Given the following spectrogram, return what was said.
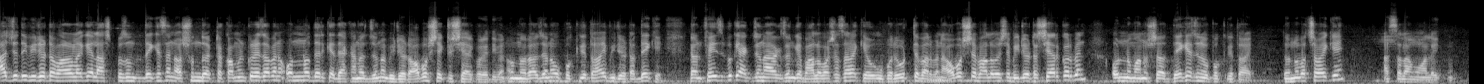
আর যদি ভিডিওটা ভালো লাগে লাস্ট পর্যন্ত দেখেছেন সুন্দর একটা কমেন্ট করে যাবেন, অন্যদেরকে দেখানোর জন্য ভিডিওটা অবশ্যই একটু শেয়ার করে দিবেন। অন্যরাও যেন উপকৃত হয় ভিডিওটা দেখে। কারণ ফেসবুকে একজন আরেকজনকে ভালোবাসা ছাড়া কেউ উপরে উঠতে পারবে না। অবশ্যই ভালোবেসে ভিডিওটা শেয়ার করবেন, অন্য মানুষরাও দেখে যেন উপকৃত হয়। ধন্যবাদ সবাইকে। আসসালামু আলাইকুম।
